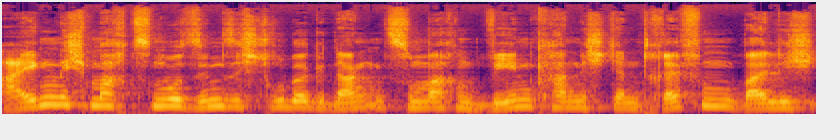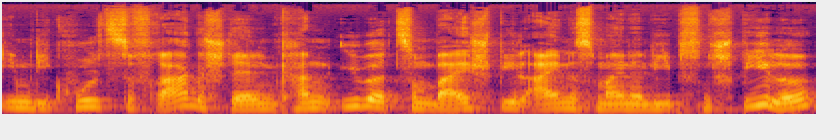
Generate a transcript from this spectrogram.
Eigentlich macht es nur Sinn, sich darüber Gedanken zu machen, wen kann ich denn treffen, weil ich ihm die coolste Frage stellen kann über zum Beispiel eines meiner liebsten Spiele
